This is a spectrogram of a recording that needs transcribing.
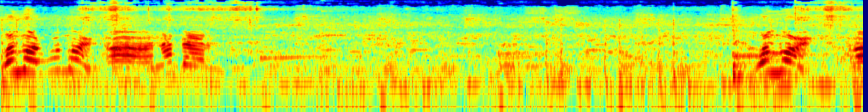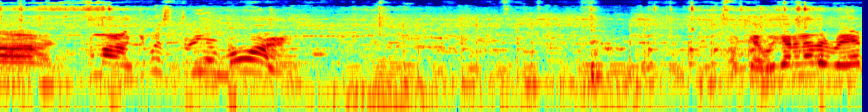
One more, one more. Uh, not bad. One more. Uh, come on, give us three or more. Okay, we got another red.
